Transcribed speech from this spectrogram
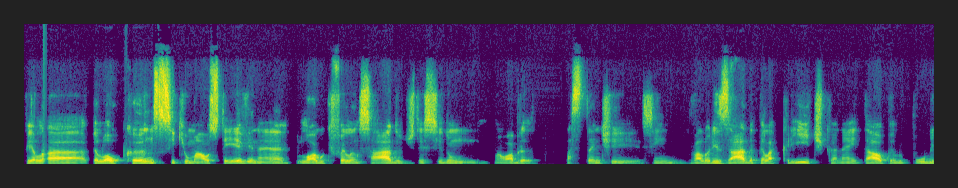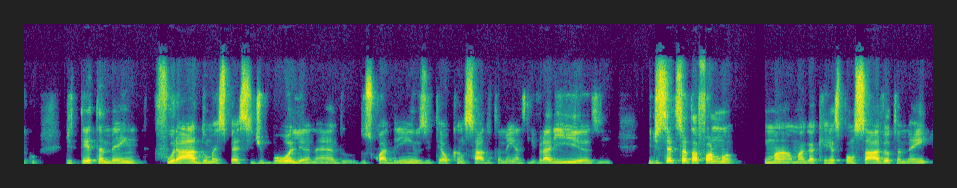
pela, pelo alcance que o mouse teve, né? Logo que foi lançado, de ter sido um, uma obra bastante assim valorizada pela crítica, né, e tal, pelo público, de ter também furado uma espécie de bolha, né, do, dos quadrinhos e ter alcançado também as livrarias e, e de ser de certa forma uma uma HQ responsável também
